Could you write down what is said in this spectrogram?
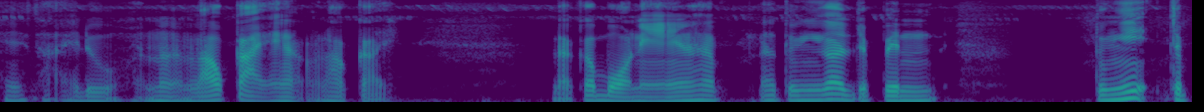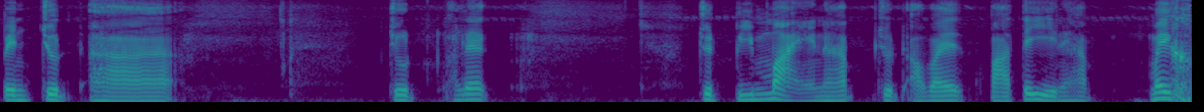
ให้ถ่ายดูนั่นเล้าไก่ครับเล้าไก่ แล้วก็บ่อแหนนะครับ แล้วตรงนี้ก็จะเป็น ตรงนี้จะเป็นจุด อ่า จุดเขาเรียก จุดปีใหม่นะครับ จุดเอาไว้ปาร์ตี้นะครับ ไม่เค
